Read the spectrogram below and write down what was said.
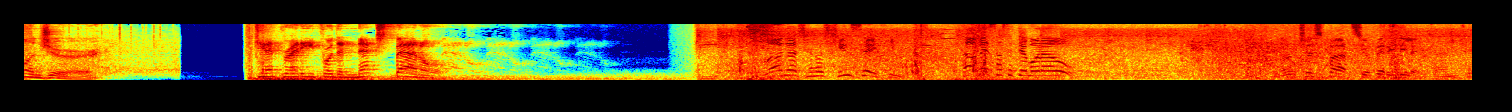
challenger. Get ready for the next battle. 我が社の新製品試させてもらおう Non c'è spazio per i dilettanti.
